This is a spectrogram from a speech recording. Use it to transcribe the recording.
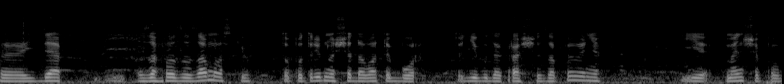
е, йде загроза заморозків, то потрібно ще давати бор. Тоді буде краще запилення і менше по-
